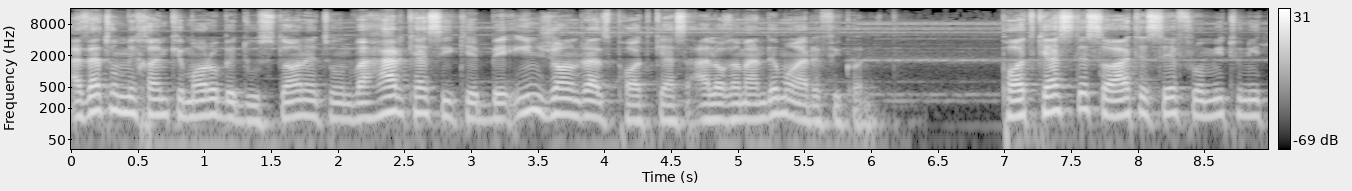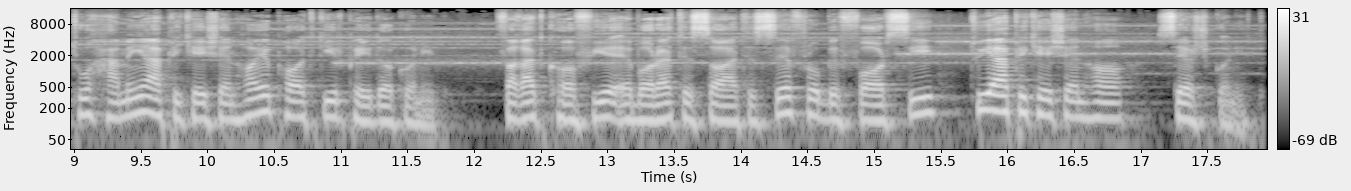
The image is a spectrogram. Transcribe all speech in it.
ازتون می‌خوایم که ما رو به دوستانتون و هر کسی که به این ژانر از پادکست علاقه منده معرفی کنید. پادکست ساعت صفر رو می‌تونید تو همه اپلیکیشن های پادگیر پیدا کنید. فقط کافی عبارت ساعت صفر رو به فارسی توی اپلیکیشن ها سرچ کنید.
